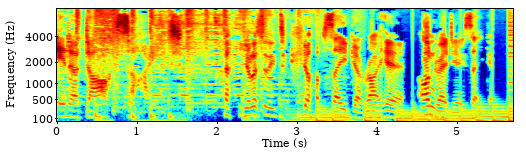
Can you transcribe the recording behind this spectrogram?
Inner Dark Side. You're listening to Club Sega right here on Radio Sega.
